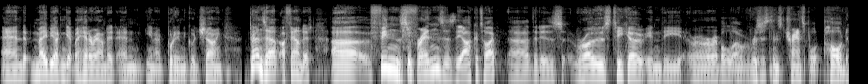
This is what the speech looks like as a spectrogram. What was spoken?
and maybe I can get my head around it and, you know, put in a good showing. Turns out I found it. Uh, Finn's Friends is the archetype uh, that is Rose Tico in the Rebel uh, Resistance Transport Pod,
